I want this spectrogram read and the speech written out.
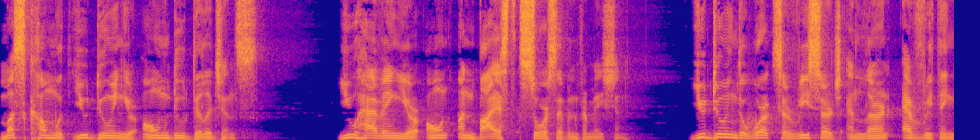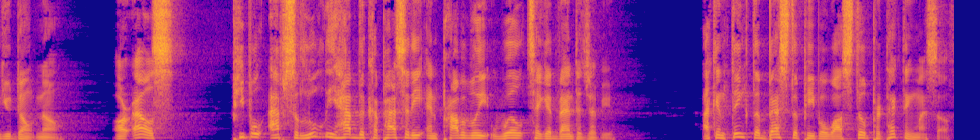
must come with you doing your own due diligence, you having your own unbiased source of information, You doing the work to research and learn everything you don't know. Or else, people absolutely have the capacity and probably will take advantage of you. I can think the best of people while still protecting myself.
